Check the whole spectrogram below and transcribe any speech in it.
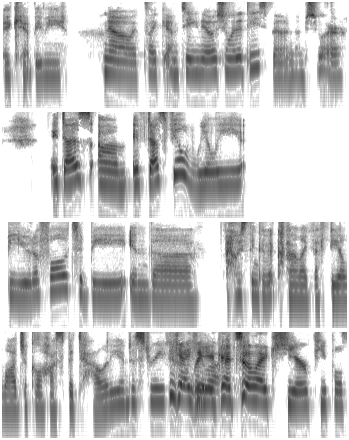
it can't be me No, it's like emptying the ocean with a teaspoon, I'm sure. it does um it does feel really beautiful to be in the I always think of it kind of like the theological hospitality industry. Yeah, where you are. get to like hear people's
